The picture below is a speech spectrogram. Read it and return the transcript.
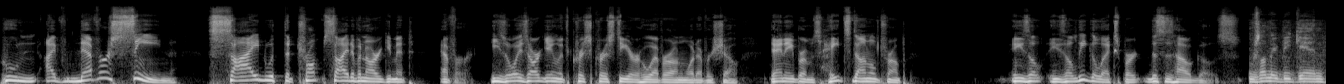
who I've never seen side with the Trump side of an argument ever. He's always arguing with Chris Christie or whoever on whatever show. Dan Abrams hates Donald Trump. He's a he's a legal expert. This is how it goes. Let me begin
